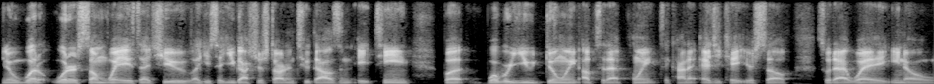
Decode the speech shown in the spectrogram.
You know what what are some ways that you like you said you got your start in 2018 but what were you doing up to that point to kind of educate yourself so that way you know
